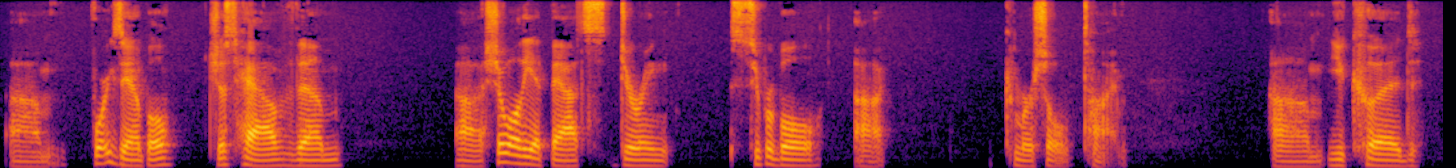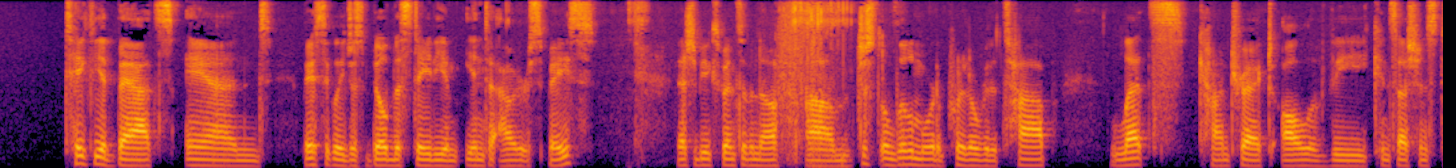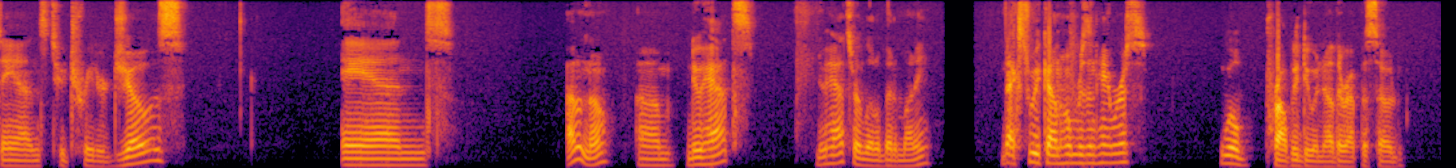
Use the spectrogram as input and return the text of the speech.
Um, for example, just have them uh, show all the at bats during Super Bowl uh, commercial time. Um, you could take the at bats and basically just build the stadium into outer space. That should be expensive enough. Um, just a little more to put it over the top. Let's contract all of the concession stands to Trader Joe's. And I don't know. Um, new hats. New hats are a little bit of money. Next week on Homers and Hammers, we'll probably do another episode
